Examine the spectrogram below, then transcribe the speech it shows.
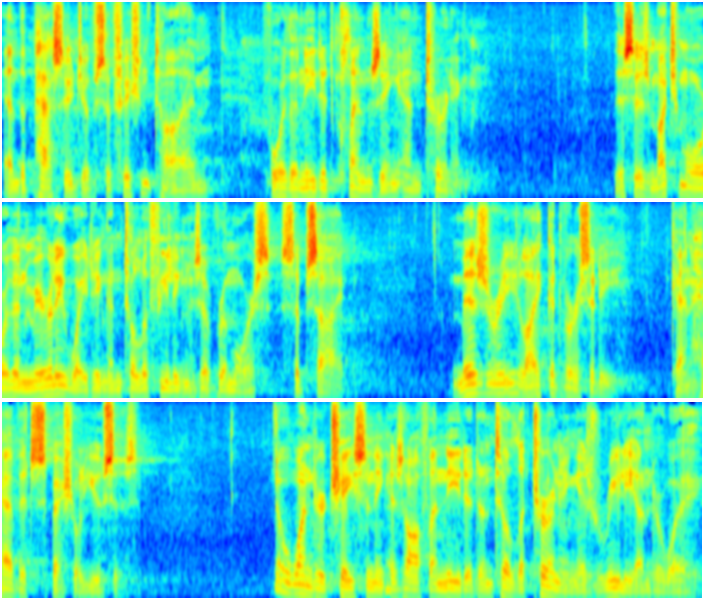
and the passage of sufficient time for the needed cleansing and turning. This is much more than merely waiting until the feelings of remorse subside. Misery, like adversity, can have its special uses. No wonder chastening is often needed until the turning is really underway.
